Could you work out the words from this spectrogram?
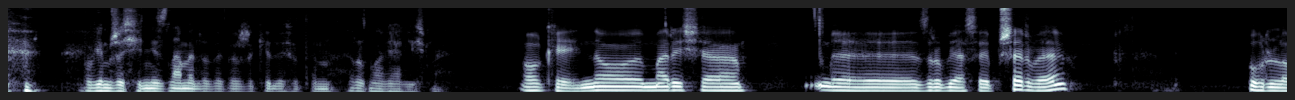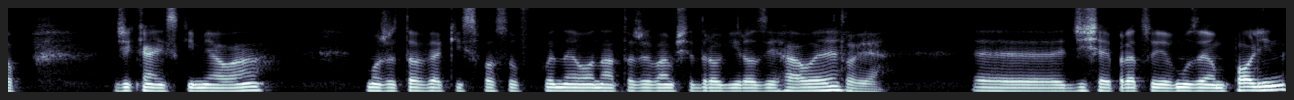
Bo wiem, że się nie znamy, dlatego że kiedyś o tym rozmawialiśmy. Okej, okay. no Marysia e, zrobiła sobie przerwę. Urlop dziekański miała. Może to w jakiś sposób wpłynęło na to, że wam się drogi rozjechały. To wie. E, dzisiaj pracuje w Muzeum Polin,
